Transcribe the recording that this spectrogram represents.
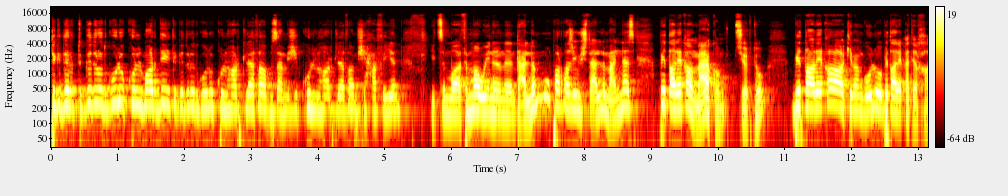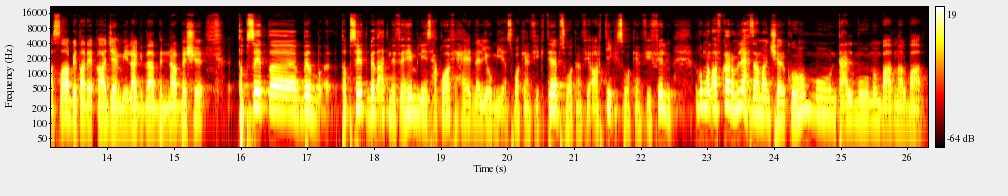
تقدر تقدروا تقولوا كل mardi تقدروا تقولوا كل نهار ثلاثة بصح ماشي كل نهار ثلاثة ماشي حرفيا يتسمى ثم وين نتعلم وبارطاجي واش تعلم مع الناس بطريقة معاكم surtout بطريقة كما نقولوا بطريقتي الخاصة بطريقة جميلة كذا بنا باش تبسيط تبسيط بضعة مفاهيم اللي نسحقوها في حياتنا اليومية سواء كان في كتاب سواء كان في article سواء كان في فيلم. هذوما الأفكار مليح زعما نشاركوهم ونتعلموا من بعضنا البعض.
